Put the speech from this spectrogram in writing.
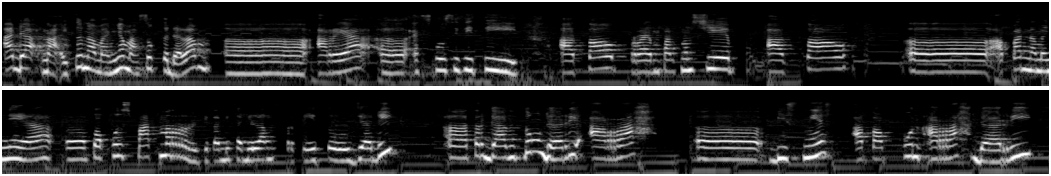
Ada. Nah itu namanya masuk ke dalam eh, area eh, exclusivity atau prime partnership atau eh, apa namanya ya eh, fokus partner kita bisa bilang seperti itu. Jadi eh, tergantung dari arah eh, bisnis ataupun arah dari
